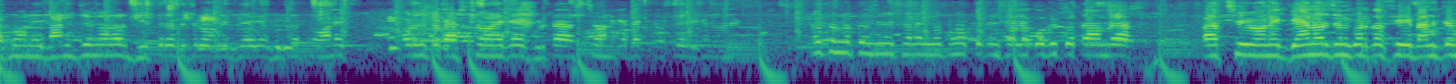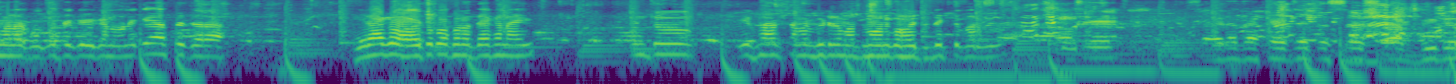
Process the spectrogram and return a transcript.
এখন এই বাণিজ্য মেলার ভিতরে ভিতরে অনেক জায়গায় ঘুরতে অনেক পর্যটক আসছে অনেক জায়গায় ঘুরতে আসছে অনেকে দেখতেছে এখানে অনেক নতুন নতুন জিনিস, অনেক নতুন নতুন জিনিস, অনেক অভিজ্ঞতা আমরা পাচ্ছি, অনেক জ্ঞান অর্জন করতেছি। বাণিজ্য মেলার পক্ষ থেকে এখানে অনেকেই আছে যারা এর আগে হয়তো কখনো দেখে নাই, কিন্তু এই ফার্স্ট আমার ভিডিওর মাধ্যমে অনেকে হয়তো দেখতে পারবে। এটা দেখা যাইতেছে সব ভিডিও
